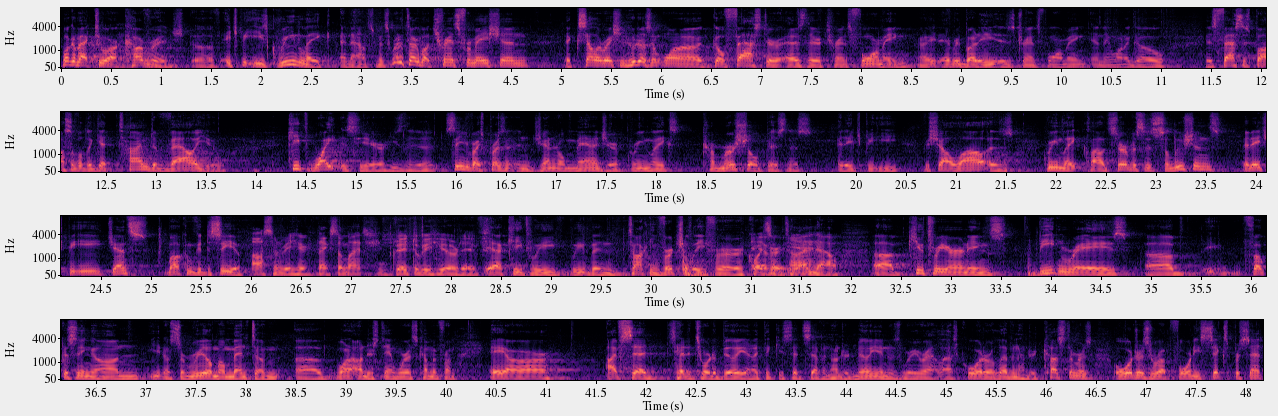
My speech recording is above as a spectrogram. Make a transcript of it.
Welcome back to our coverage of HPE's GreenLake announcements. We're going to talk about transformation, acceleration. Who doesn't want to go faster as they're transforming, right? Everybody is transforming and they want to go as fast as possible to get time to value. Keith White is here. He's the Senior Vice President and General Manager of GreenLake's commercial business at HPE. Vishal Lal is GreenLake Cloud Services Solutions at HPE. Gents, welcome, good to see you. Awesome to be here, thanks so much. Great to be here, Dave. Yeah, Keith, we, we've been talking virtually for quite Ever, some time yeah. now. Uh, Q3 earnings, beat and raise, uh, focusing on you know, some real momentum. Uh, want to understand where it's coming from. ARR, I've said it's headed toward a billion. I think you said 700 million was where you were at last quarter, 1,100 customers. Orders were up 46%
